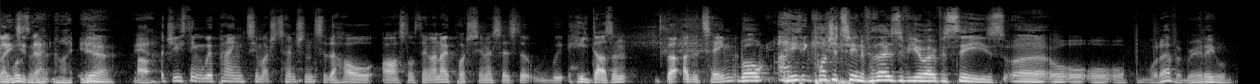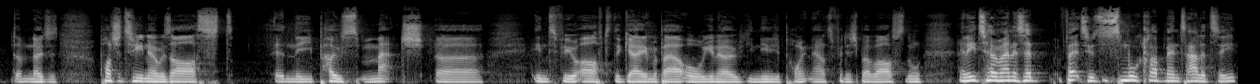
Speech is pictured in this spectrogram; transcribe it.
deflated wasn't that it? night, Yeah. yeah. Yeah. Uh, do you think we're paying too much attention to the whole Arsenal thing? I know Pochettino says that we, he doesn't, but other team. Well, I he, think- Pochettino, for those of you overseas uh, or, or, or, or whatever, really, or don't notice, Pochettino was asked in the post-match uh, interview after the game about, oh, you know, you need a point now to finish above Arsenal, and he turned around and said, "Effectively, it's a small club mentality.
